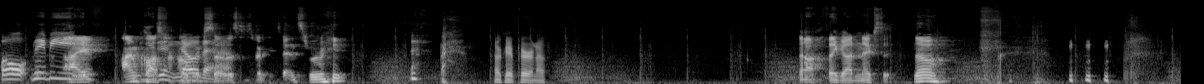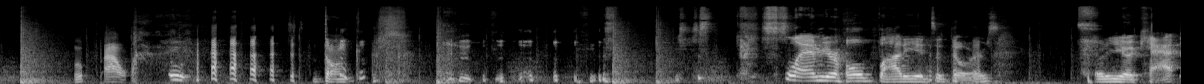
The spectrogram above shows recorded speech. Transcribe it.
Well, maybe. I, i'm didn't know claustrophobic so that. this is very tense for me Okay, fair enough. oh thank god an exit no Oop, ow. Just dunk. just slam your whole body into doors. what are you, a cat?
